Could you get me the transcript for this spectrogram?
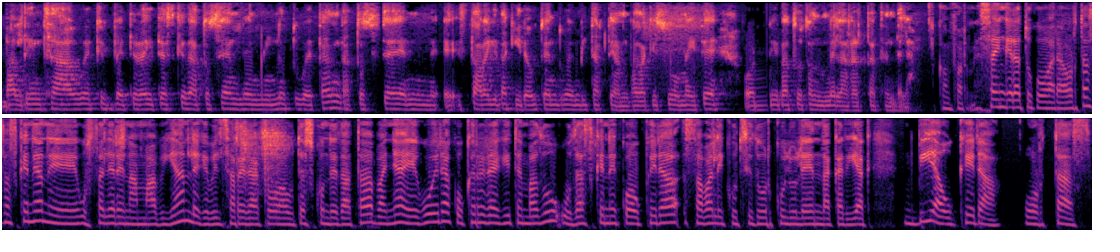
Baldintza hauek bete daitezke datozen minutuetan, datozen ez irauten duen bitartean, badakizu meite hori batzutan dela gertatzen dela. Konforme, zain geratuko gara, hortaz azkenean e, ustailaren amabian, legebiltzarrerako hauteskunde data, baina egoera kokerrera egiten badu, udazkeneko aukera zabalik utzi du urkulu lehen dakariak. Bi aukera hortaz,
